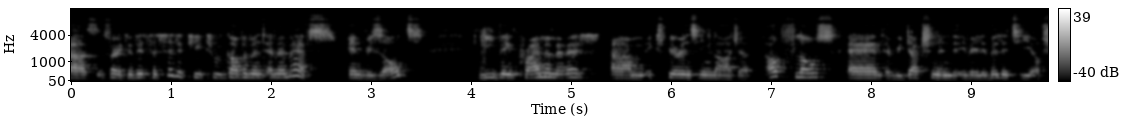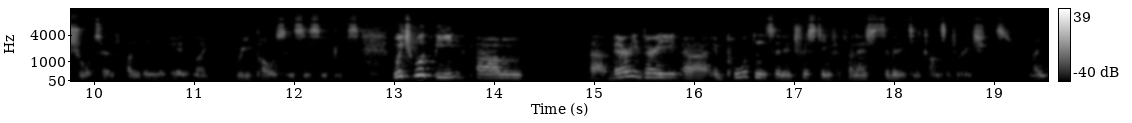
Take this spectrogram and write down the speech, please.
uh, sorry, to this facility through government MMFs. In results, leaving prime MMFs um, experiencing larger outflows and a reduction in the availability of short-term funding in like repos and CCPs, which would be um, uh, very, very uh, important and interesting for financial stability considerations, right?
